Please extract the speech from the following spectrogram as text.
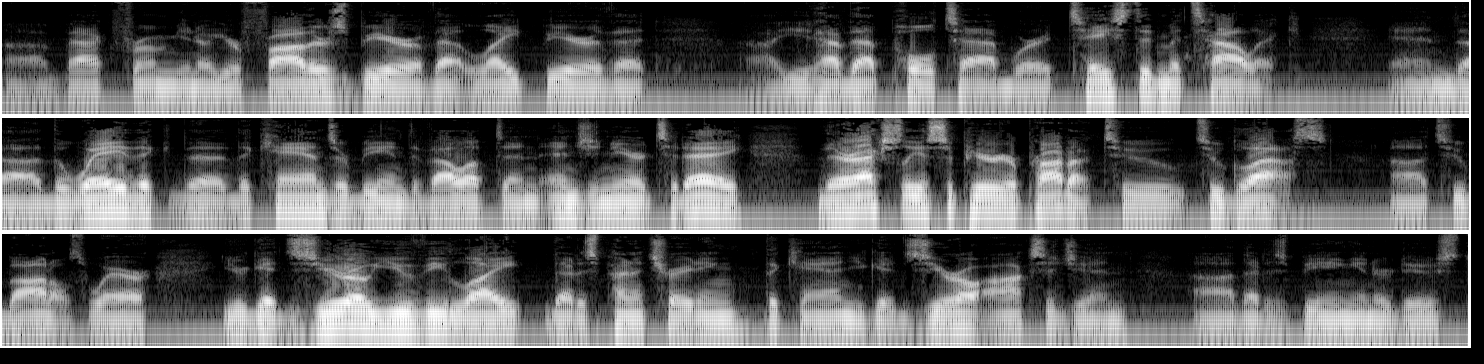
Uh, back from you know your father's beer of that light beer that uh, you'd have that pull tab where it tasted metallic, and uh, the way the, the, the cans are being developed and engineered today, they're actually a superior product to to glass uh, two bottles where you get zero UV light that is penetrating the can, you get zero oxygen uh, that is being introduced,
